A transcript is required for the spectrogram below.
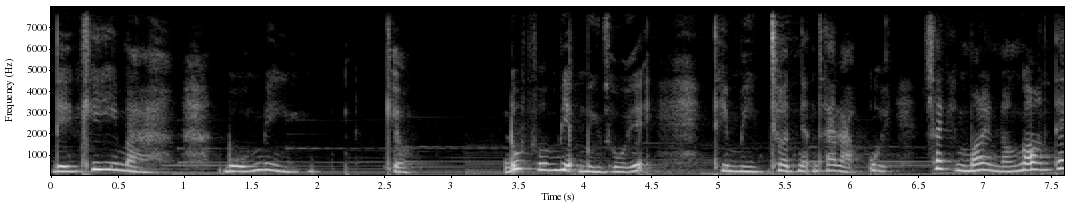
Đến khi mà bố mình, kiểu, đút vô miệng mình rồi ấy, thì mình chợt nhận ra là ui sao cái món này nó ngon thế?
